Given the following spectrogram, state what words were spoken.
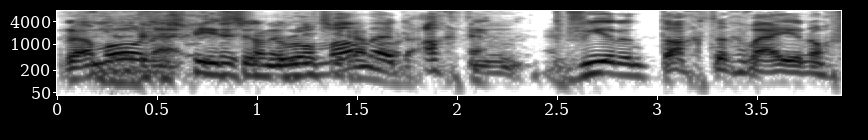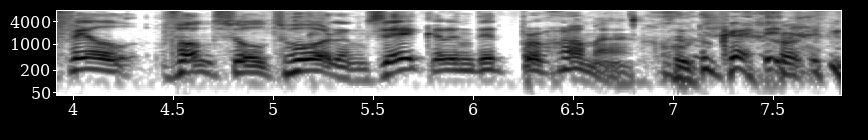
Ramona is een roman uit 1884 waar je nog veel van zult horen. Zeker in dit programma. Goed. Okay. Goed.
